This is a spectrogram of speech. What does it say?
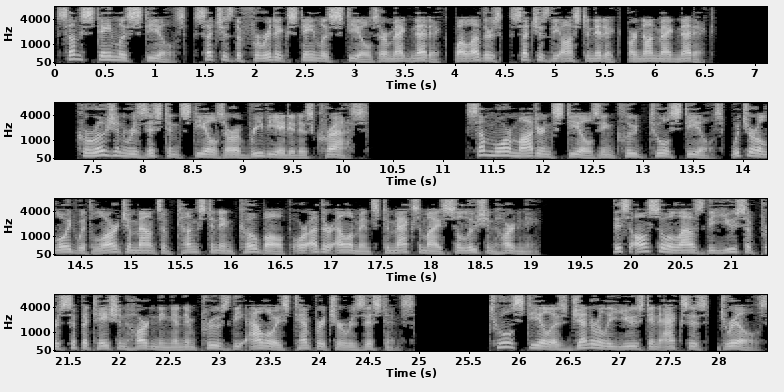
Some stainless steels, such as the ferritic stainless steels are magnetic, while others, such as the austenitic, are non-magnetic. Corrosion-resistant steels are abbreviated as CRES. Some more modern steels include tool steels, which are alloyed with large amounts of tungsten and cobalt or other elements to maximize solution hardening. This also allows the use of precipitation hardening and improves the alloy's temperature resistance. Tool steel is generally used in axes, drills,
